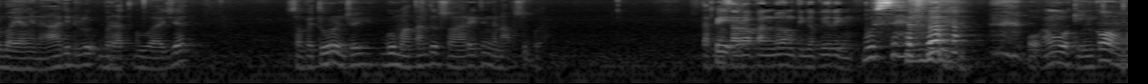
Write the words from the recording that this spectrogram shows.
Lu bayangin aja dulu berat gue aja sampai turun cuy. Gue makan tuh sehari itu nggak nafsu gue tapi Cuma sarapan doang tiga piring. Buset. Oh kamu gue King Kong.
